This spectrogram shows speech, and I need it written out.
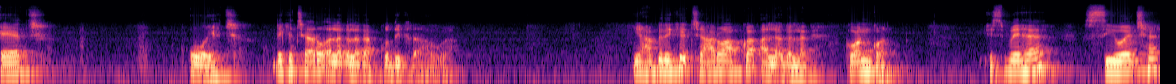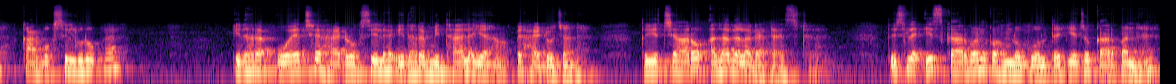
H O H देखिए, चारों अलग अलग आपको दिख रहा होगा। यहाँ पे देखिए, चारों आपका अलग अलग है। कौन कौन इसमें है सी ओ एच है कार्बोक्सिल ग्रुप है। इधर है ओ एच है हाइड्रोक्सिल है, इधर है मिथाइल है, यहाँ पे हाइड्रोजन है। तो ये चारों अलग अलग अटैच्ड है। तो इसलिए इस कार्बन को हम लोग बोलते हैं ये जो कार्बन है,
